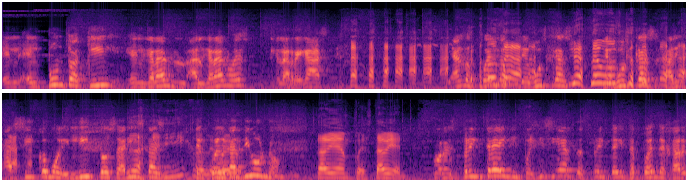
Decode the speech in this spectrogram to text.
el, el punto aquí, el gran, al grano es que la regaste. Ya los puedes, O sea, le buscas, ya le buscas. así como hilitos, aristas, y te cuelgas bueno. de uno. Está bien, pues, está bien. Por sprint training, pues sí es cierto, sprint training te puedes dejar,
